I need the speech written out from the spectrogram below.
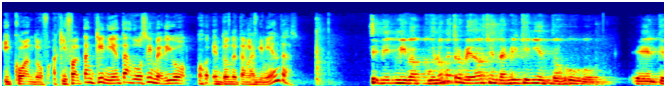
Y cuando aquí faltan 500 dosis, me digo, oh, ¿en dónde están las 500? Sí, mi, mi vacunómetro me da 80.500, Hugo, el que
